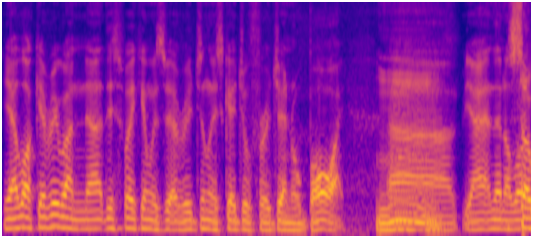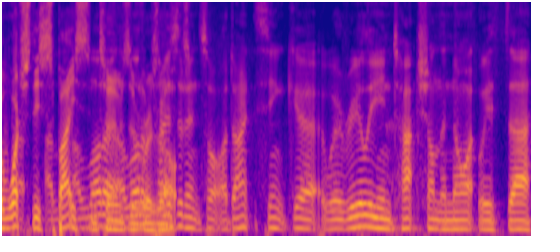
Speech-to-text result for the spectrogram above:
yeah, like everyone, uh, this weekend was originally scheduled for a general buy. Mm. Uh, yeah, and then a lot. So of- watch this space a in lot terms a lot of results. Presidents, I don't think uh, we're really in touch on the night with uh,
